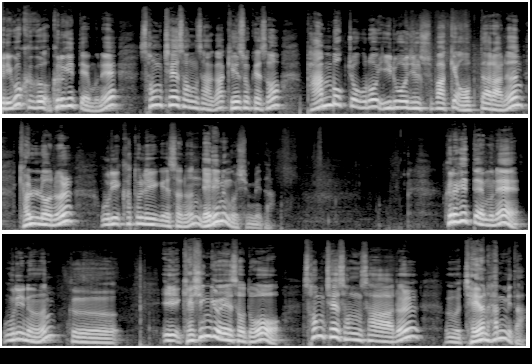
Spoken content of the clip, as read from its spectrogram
그리고 그거 그러기 때문에 성체 성사가 계속해서 반복적으로 이루어질 수밖에 없다라는 결론을 우리 카톨릭에서는 내리는 것입니다. 그렇기 때문에 우리는 그 이 개신교에서도 성체 성사를 어, 재현합니다.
